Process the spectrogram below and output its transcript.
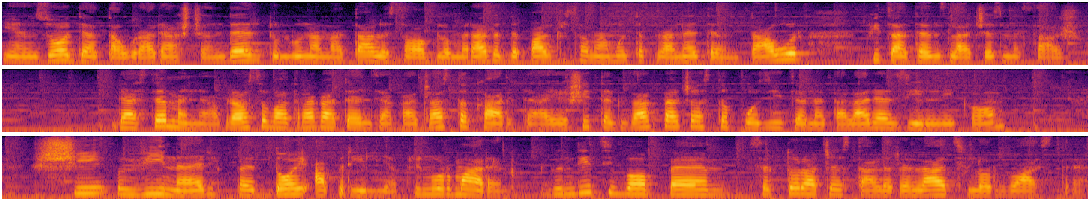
e în zodia taur, are ascendentul, luna natală sau aglomerare de patru sau mai multe planete în taur, fiți atenți la acest mesaj. De asemenea, vreau să vă atrag atenția că această carte a ieșit exact pe această poziție în etalarea zilnică și vineri pe 2 aprilie. Prin urmare, gândiți-vă pe sectorul acesta al relațiilor voastre,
